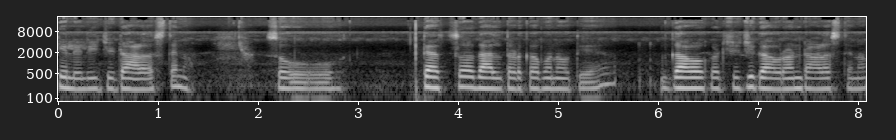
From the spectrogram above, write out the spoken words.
केलेली जी डाळ असते ना सो त्याचं दाल तडका बनवते. आहे गावाकडची जी गावरान डाळ असते ना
